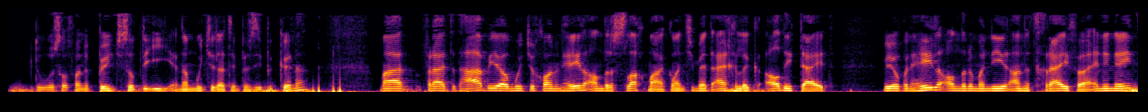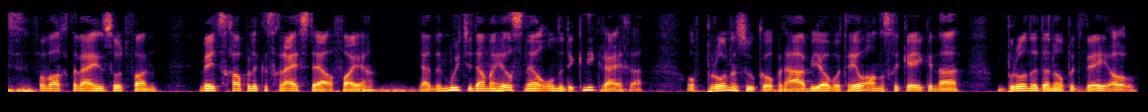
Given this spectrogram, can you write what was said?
doen we een soort van de puntjes op de i. En dan moet je dat in principe kunnen. Maar vanuit het HBO moet je gewoon een hele andere slag maken. Want je bent eigenlijk al die tijd weer op een hele andere manier aan het schrijven. En ineens verwachten wij een soort van wetenschappelijke schrijfstijl van je. Ja, dan moet je dan maar heel snel onder de knie krijgen. Of bronnen zoeken. Op het HBO wordt heel anders gekeken naar bronnen dan op het WO.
